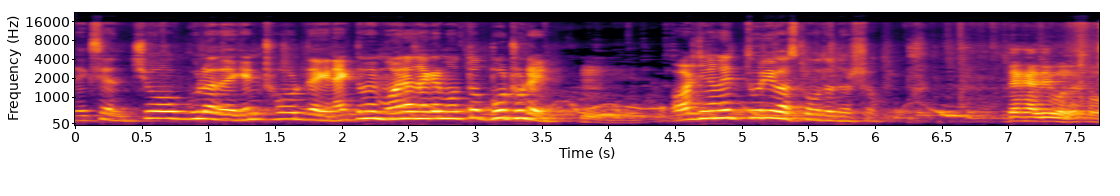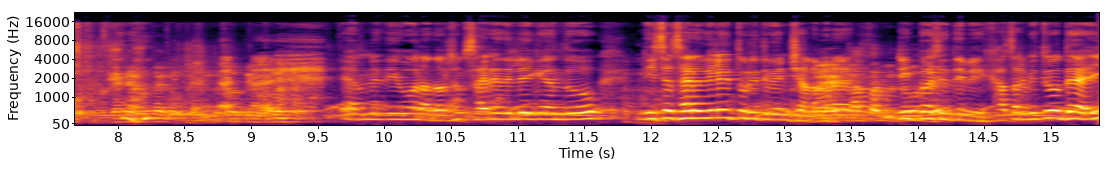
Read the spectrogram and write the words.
দেখছেন চোখগুলো দেখেন ঠোঁট দেখেন একদমই ময়না জাগের মতো বুটুটে। হুম। অরিজিনালি তুরিবাস কবুতর দর্শক। দেখাই দিব না এমনি দিব না। দর্শক সাইডে দিলেই কিন্তু নিচে সাইডে দিলেই তুলি দিবে ইনশাল্লাহ মানে হ্যাঁ, খাঁচার দিবে খাঁচার ভিতরেও দেয়।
